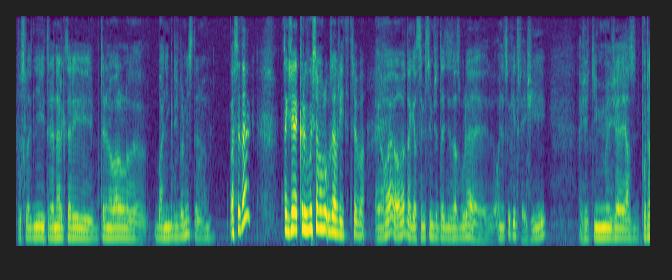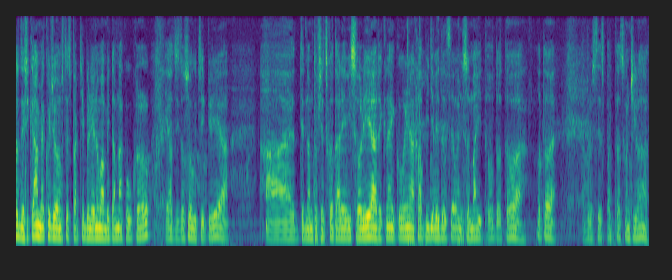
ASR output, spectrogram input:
poslední trenér, který trénoval eh, Baník, když byl mistr. No. Asi tak. Takže kruh by se mohl uzavřít třeba. Jo, jo, tak já si myslím, že teď zase bude o něco chytřejší. A že tím, že já pořád říkám, jako, že on v té Spartě byl jenom, aby tam nakoukl, já si to jsou cipy a, a teď nám to všechno tady vysolí a řekne, kurňa chlapi, dívejte se, oni se mají to, to, to a to, to je. A prostě Sparta skončila.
